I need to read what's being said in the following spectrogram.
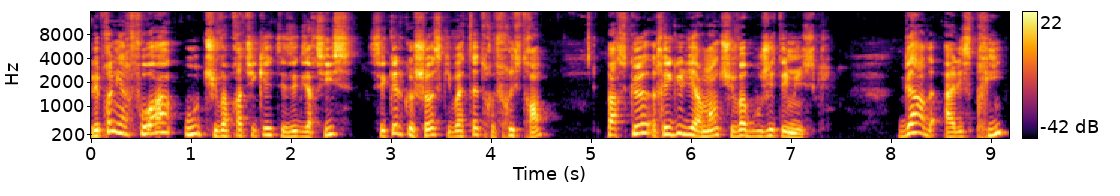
Les premières fois où tu vas pratiquer tes exercices, c'est quelque chose qui va être frustrant parce que régulièrement tu vas bouger tes muscles. Garde à l'esprit,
